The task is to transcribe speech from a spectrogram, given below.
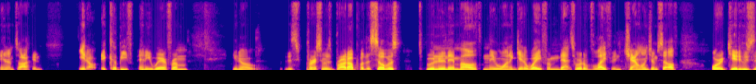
And I'm talking, you know, it could be anywhere from, you know, this person was brought up with a silver spoon in their mouth and they want to get away from that sort of life and challenge himself, or a kid who's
